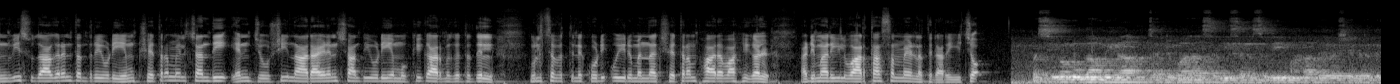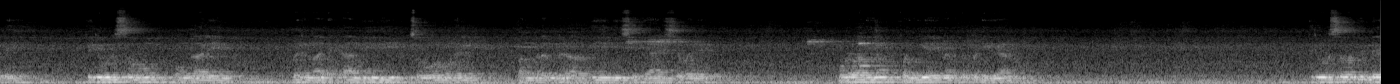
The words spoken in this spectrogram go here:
എൻ വി സുധാകരൻ തന്ത്രിയുടെയും ക്ഷേത്ര മേൽശാന്തി എൻ ജോഷി നാരായണൻ ശാന്തിയുടെയും മുഖ്യ കാർമ്മികത്വത്തിൽ ഉത്സവത്തിന് കൊടി ഉയരുമെന്ന് ക്ഷേത്രം ഭാരവാഹികൾ അടിമാലിയിൽ വാർത്താസമ്മേളനത്തിൽ അറിയിച്ചു. പശ്ചിമ മഹാദേവ ക്ഷേത്രത്തിലെ വരുന്ന എട്ടാം തീയതി ചൊവ്വ മുതൽ പന്ത്രണ്ട് തീയതി ശനിയാഴ്ച വരെ പൂർവാധികം ഭംഗിയായി തിരുവുത്സവത്തിന്റെ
